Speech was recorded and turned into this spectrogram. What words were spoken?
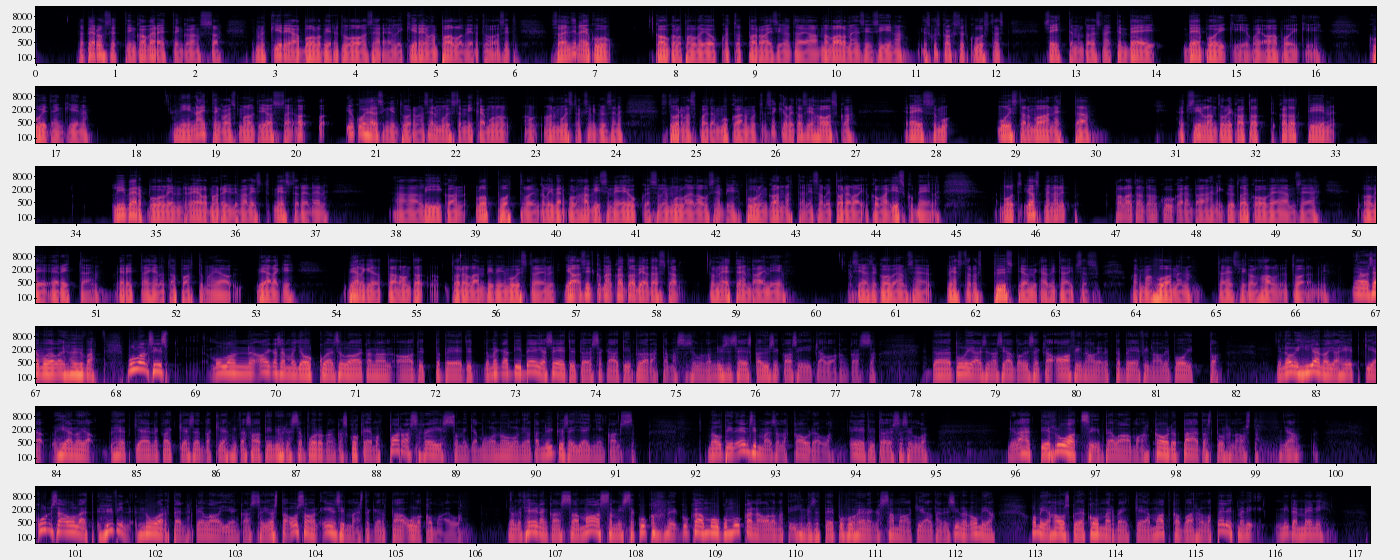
tai perustettiin kavereitten kanssa tämmönen kirja Ball Virtuoser, eli Kirjalan pallovirtuosit. Se on entinen joku kaukolopallojoukkue tuolta Paraisilta, ja mä valmensin siinä joskus 2016 17 näiden B, B-poikia vai A-poikia kuitenkin. Niin näiden kanssa me oltiin jossain, o, o, joku Helsingin turnaus, en muista mikä, mulla on, on, on muistaakseni kyllä sen, se turnauspaitan mukana, mutta sekin oli tosi hauska reissu. Mu, muistan vaan, että, että silloin tuli katot, katsottiin Liverpoolin Real Madridin välistä mestareiden liikan loppuottelu, jonka Liverpool hävisi meidän joukkueessa, oli mulla lailla useampi puulin kannattaja, niin se oli todella kova isku meille. Mutta jos mennään nyt, palataan tuohon kuukauden päähän, niin kyllä toi KVMC oli erittäin, erittäin hieno tapahtuma ja vieläkin, vieläkin tota, on to, todella lämpimiä muistoja. Ja, nyt. ja sitten kun mä katson vielä tästä tuonne eteenpäin, niin siellä se KVMC mestaruus pystiö, mikä pitää itse asiassa varmaan huomenna tai ensi viikolla hallille tuoda, niin Joo, se voi olla ihan hyvä. Mulla on siis, mulla on aikaisemman joukkueen silloin aikanaan A-tyttö, B-tyttö. No me käytiin B- ja C-tytöissä käytiin pyörähtämässä silloin 97-98 ikäluokan kanssa. Tuliaisina sieltä oli sekä A-finaalin että B-finaali voitto. Ja ne oli hienoja hetkiä, hienoja hetkiä ennen kaikkea sen takia, mitä saatiin yhdessä porukan kanssa kokea, mutta paras reissu, mikä mulla on ollut, niin on tämän nykyisen jengin kanssa. Me oltiin ensimmäisellä kaudella E-tytöissä silloin, niin lähdettiin Ruotsiin pelaamaan kauden päätösturnausta. Ja kun sä olet hyvin nuorten pelaajien kanssa, joista osa on ensimmäistä kertaa ulkomailla, ja olet heidän kanssaan maassa, missä kukaan, kukaan muu kuin mukana olevat ihmiset ei puhu heidän kanssa samaa kieltä, niin siinä on omia, omia hauskoja kommervenkkejä matkan varrella. Pelit meni, miten meni,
